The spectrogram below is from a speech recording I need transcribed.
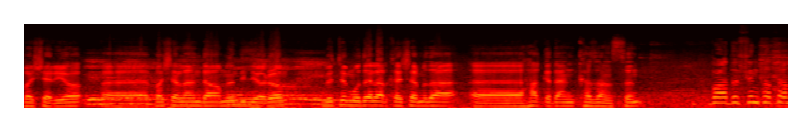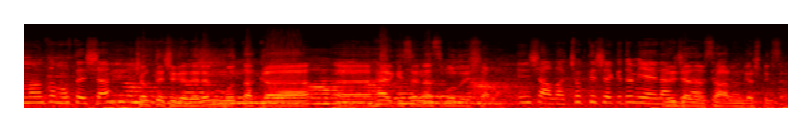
başarıyor. Ee, başarıların devamını diliyorum. Bütün model arkadaşlarımı da e, hakikaten kazansın. Bu arada sizin tasarımlarınız da muhteşem. Çok teşekkür ederim. Mutlaka e, herkese nasip olur inşallah. İnşallah. Çok teşekkür ederim. İyi eğlenceler. Rica ederim. Sağ olun. Görüşmek üzere.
